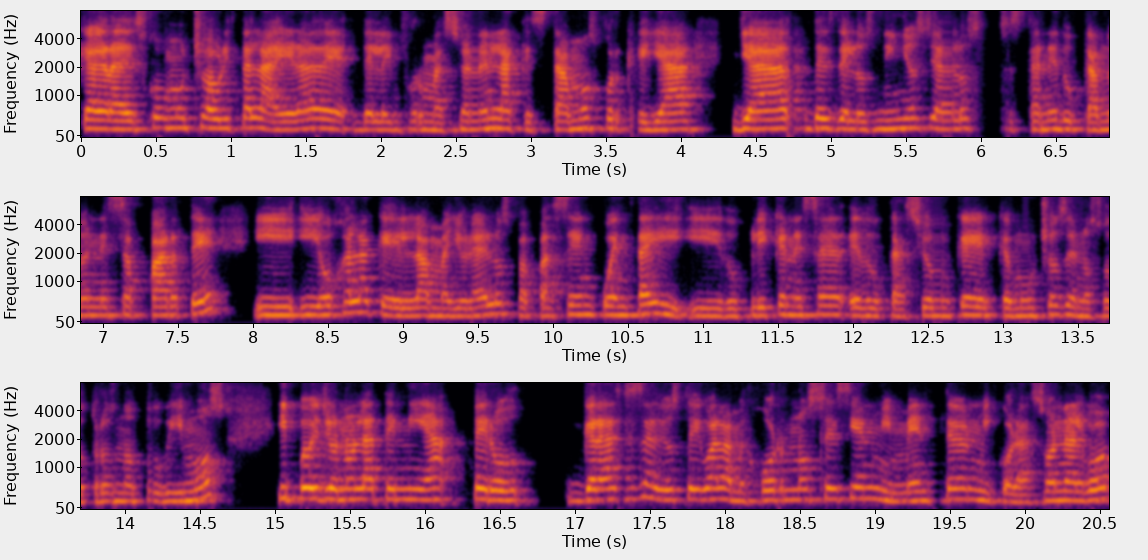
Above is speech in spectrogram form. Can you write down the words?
que agradezco mucho ahorita la era de, la información en la que estamos, porque ya, ya desde los niños ya los están educando en esa parte y, ojalá que la mayoría de los papás se den cuenta y, dupliquen esa educación que, que muchos de nosotros no tuvimos. Y pues yo no la tenía, pero gracias a Dios te digo, a lo mejor no sé si en mi mente o en mi corazón algo,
